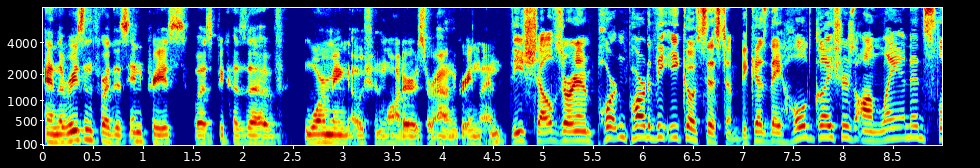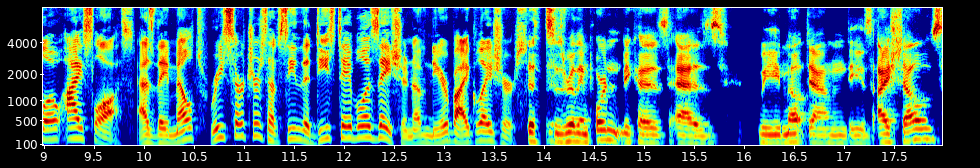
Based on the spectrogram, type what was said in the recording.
And the reason for this increase was because of warming ocean waters around Greenland. These shelves are an important part of the ecosystem because they hold glaciers on land and slow ice loss. As they melt, researchers have seen the destabilization of nearby glaciers. This is really important because as we melt down these ice shelves,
